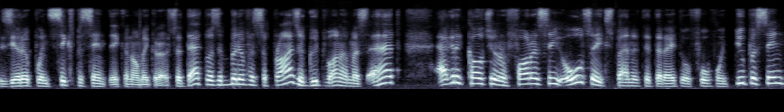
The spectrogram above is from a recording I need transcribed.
0.6% economic growth. So that was a bit of a surprise, a good one, I must add. Agriculture and forestry also expanded expanded at a rate of 4.2%,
